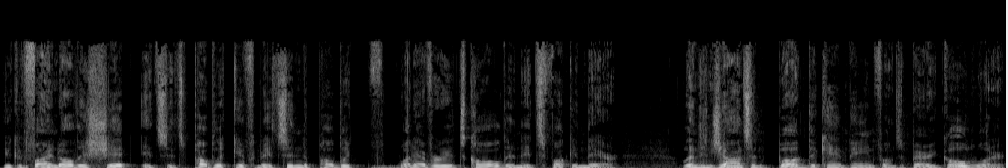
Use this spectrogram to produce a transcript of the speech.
You can find all this shit. It's it's public information. It's in the public whatever it's called, and it's fucking there. Lyndon Johnson bugged the campaign funds of Barry Goldwater.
